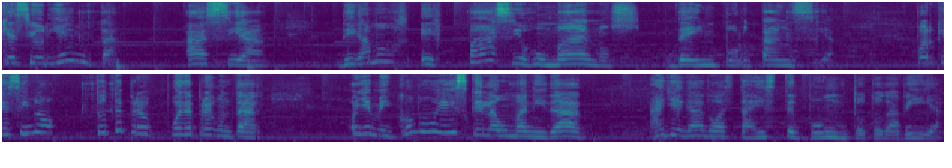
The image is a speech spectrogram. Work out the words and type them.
que se orienta hacia, digamos, espacios humanos de importancia. Porque si no, tú te puedes preguntar, óyeme, ¿y ¿cómo es que la humanidad ha llegado hasta este punto todavía?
